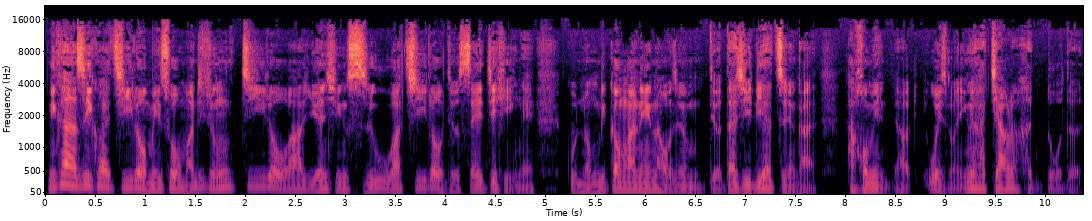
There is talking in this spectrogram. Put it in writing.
你看它是一块肌肉，没错嘛？你种肌肉啊，原型食物啊，肌肉就谁这型诶？古农的公安呢？那我真丢。但是你要仔细看，它后面啊，为什么？因为它加了很多的，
